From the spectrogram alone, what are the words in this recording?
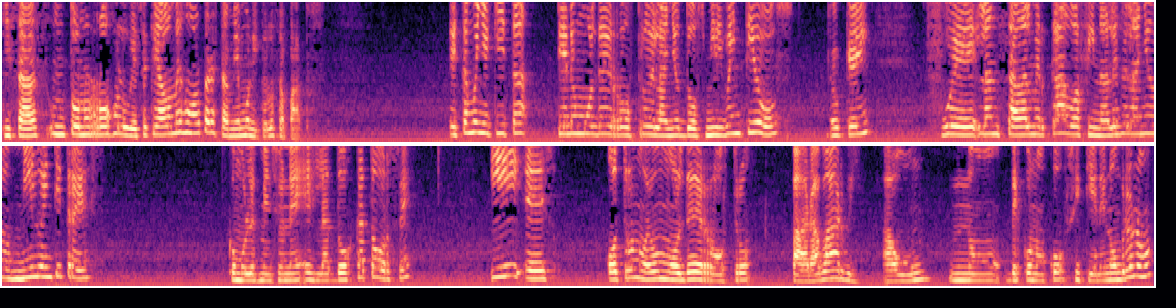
Quizás un tono rojo le hubiese quedado mejor, pero están bien bonitos los zapatos. Esta muñequita tiene un molde de rostro del año 2022, ¿ok? Fue lanzada al mercado a finales del año 2023. Como les mencioné, es la 214 y es otro nuevo molde de rostro para Barbie. Aún no desconozco si tiene nombre o no,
